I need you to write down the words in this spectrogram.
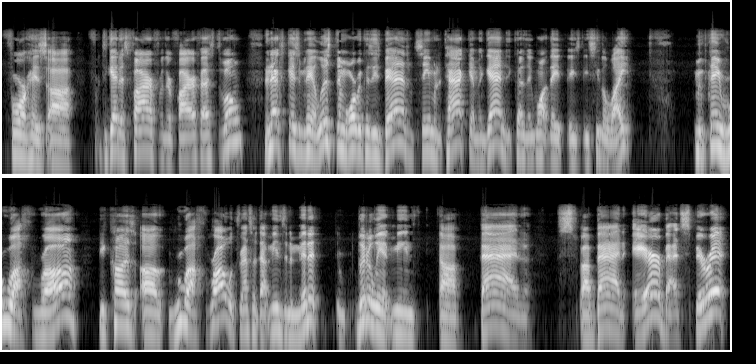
for his uh to get his fire for their fire festival. The next case, if they listim, or because these bandits would see him and attack him again because they want they they, they see the light. If they ruach ra, because of ruach ra. We'll translate that means in a minute. Literally, it means uh, bad, uh, bad air, bad spirit.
